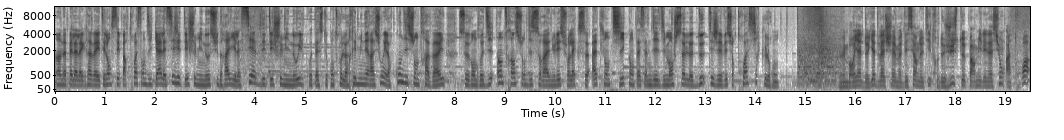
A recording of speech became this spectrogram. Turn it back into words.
Un appel à la grève a été lancé par trois syndicats, la CGT Cheminot, Sudrail et la CFDT Cheminot. Ils protestent contre leur rémunération et leurs conditions de travail. Ce vendredi, un train sur dix sera annulé sur l'axe atlantique. Quant à samedi et dimanche, seuls deux TGV sur trois circuleront. Le mémorial de Yad Vashem décerne le titre de juste parmi les nations à trois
